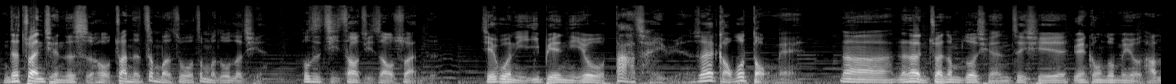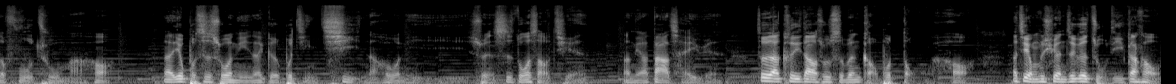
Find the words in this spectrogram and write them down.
你在赚钱的时候赚了这么多这么多的钱。都是几兆几兆算的，结果你一边你又大裁员，所以还搞不懂哎。那难道你赚这么多钱，这些员工都没有他的付出吗？哈，那又不是说你那个不景气，然后你损失多少钱，然后你要大裁员，这让科技大叔十分搞不懂了哈。那既然我们选这个主题，刚好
